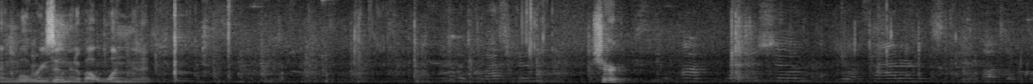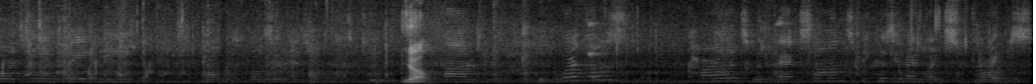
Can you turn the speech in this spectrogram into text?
and we'll resume in about one minute. Sure. Um, when you showed the patterns of the 14 KB, uh, those are angiotensin Yeah. Um, were those correlates with exons? Because you had like stripes.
